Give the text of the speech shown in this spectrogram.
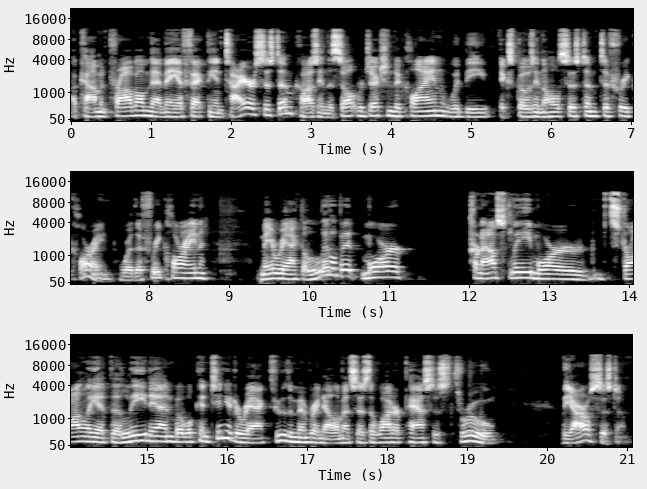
A common problem that may affect the entire system, causing the salt rejection decline, would be exposing the whole system to free chlorine, where the free chlorine may react a little bit more pronouncedly, more strongly at the lead end, but will continue to react through the membrane elements as the water passes through the RO system.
